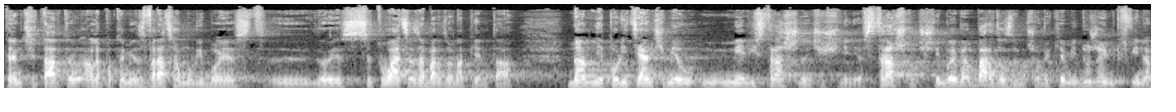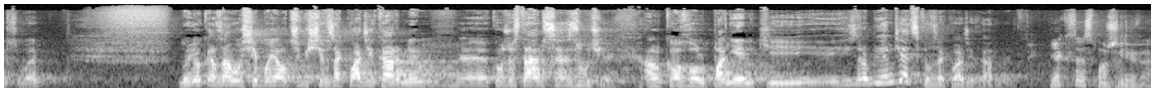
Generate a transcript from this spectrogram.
ten czy tamten, ale potem je zwracał, mówi, bo jest, y, no jest sytuacja za bardzo napięta. Na mnie policjanci miał, mieli straszne ciśnienie, straszne ciśnienie, bo ja byłem bardzo złym człowiekiem i dużo im krwi napsułem. No i okazało się, bo ja oczywiście w zakładzie karnym e, korzystałem z uciech. Alkohol, panienki i zrobiłem dziecko w zakładzie karnym. Jak to jest możliwe?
